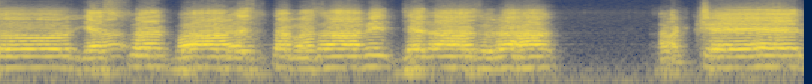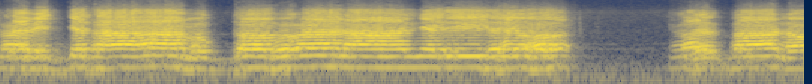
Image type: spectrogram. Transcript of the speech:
सूर्यस्वर्भारस्तमसा विद्यतासुरः अक्षेत्रविद्यता मुग्धो भुवनान्यदीधयोः नो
